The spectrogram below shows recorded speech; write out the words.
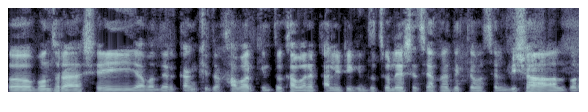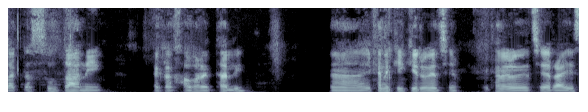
তো বন্ধুরা, সেই আমাদের কাঙ্ক্ষিত খাবার কিন্তু, খাবারের থালিটি কিন্তু চলে এসেছে। আপনারা দেখতে পাচ্ছেন বিশাল বড় একটা সুলতানি। একটা খাবারের থালি। আহ, এখানে কি কি রয়েছে? এখানে রয়েছে রাইস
